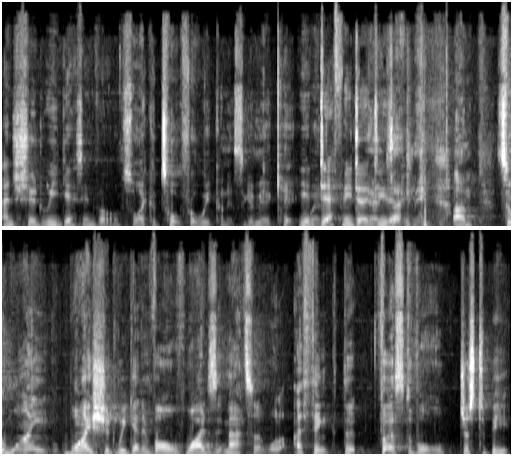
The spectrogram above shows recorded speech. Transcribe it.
and should we get involved? So I could talk for a week on it, so give me a kick. Yeah, when, definitely don't yeah, do exactly. that. Um, so why, why should we get involved? Why does it matter? Well, I think that, first of all, just to be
